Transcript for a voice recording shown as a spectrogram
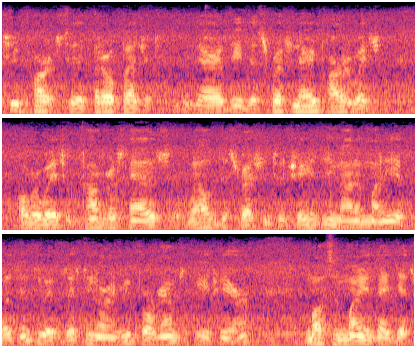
two parts to the federal budget. There is the discretionary part, which over which Congress has well discretion to change the amount of money it puts into existing or new programs each year. Most of the money that gets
